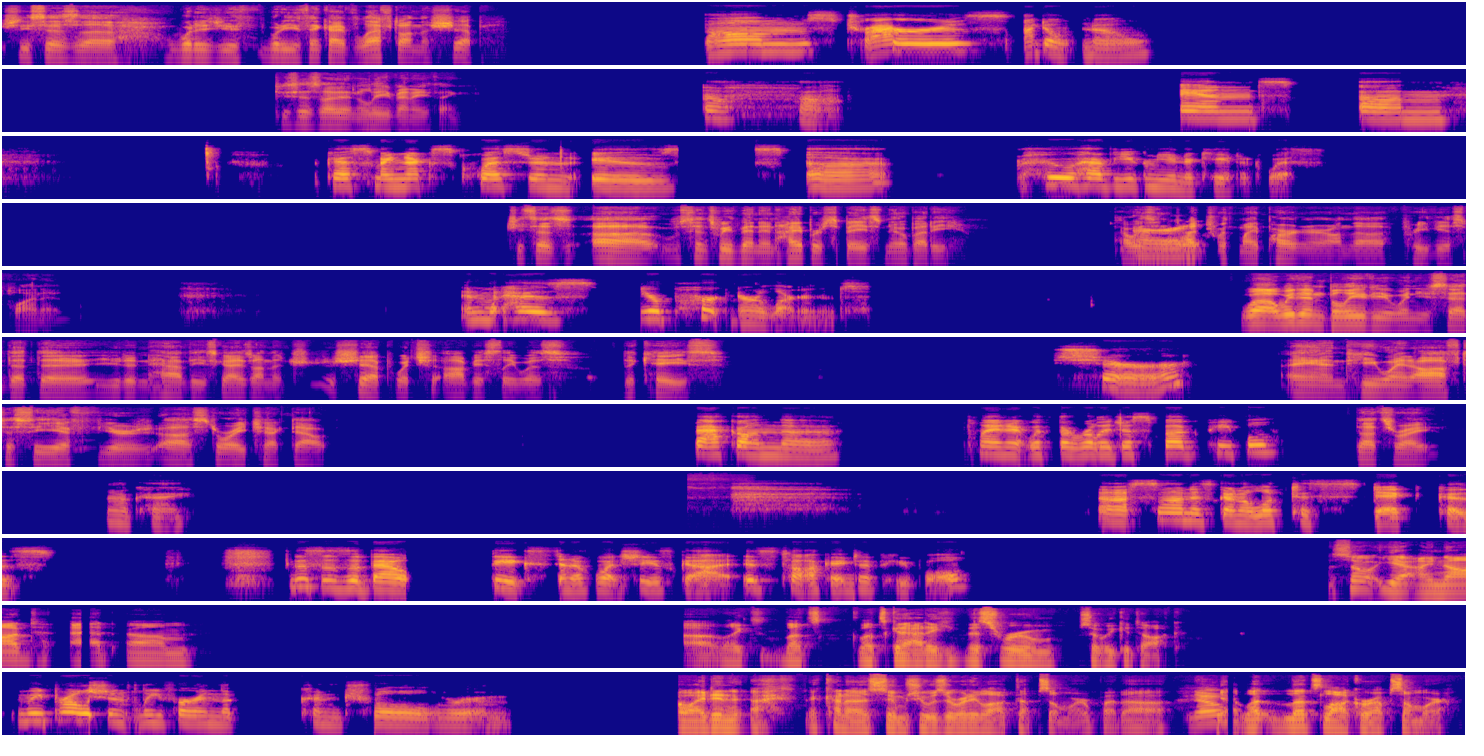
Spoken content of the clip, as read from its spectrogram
She says, uh, "What did you? What do you think I've left on the ship?" Bombs, trackers, I don't know. She says, "I didn't leave anything." Uh-huh. And um I guess my next question is uh who have you communicated with? She says, uh, "Since we've been in hyperspace, nobody. I was in Alright. touch with my partner on the previous planet." And what has your partner learned? Well, we didn't believe you when you said that the you didn't have these guys on the tr- ship, which obviously was the case. Sure. And he went off to see if your uh, story checked out. Back on the planet with the religious bug people? That's right. Okay. Uh, Son is gonna look to stick because this is about the extent of what she's got is talking to people. So yeah, I nod at um uh like let's let's get out of this room so we could talk. We probably shouldn't leave her in the control room. Oh, I didn't I, I kind of assumed she was already locked up somewhere, but uh No. yeah, let, let's lock her up somewhere.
